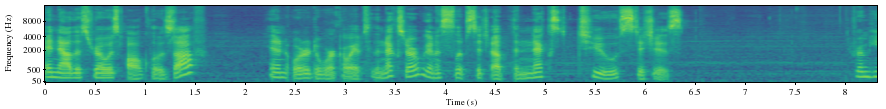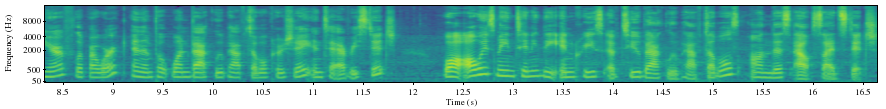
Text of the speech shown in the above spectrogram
And now this row is all closed off. And in order to work our way up to the next row, we're going to slip stitch up the next two stitches. From here, flip our work and then put one back loop half double crochet into every stitch while always maintaining the increase of two back loop half doubles on this outside stitch.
